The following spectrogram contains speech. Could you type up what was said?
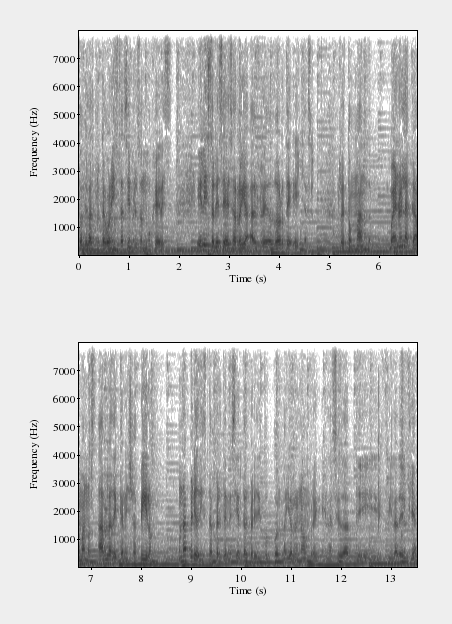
donde las protagonistas siempre son mujeres y la historia se desarrolla alrededor de ellas. Retomando, Bueno en la cama nos habla de Kani Shapiro, una periodista perteneciente al periódico con mayor renombre en la ciudad de Filadelfia,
